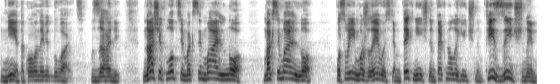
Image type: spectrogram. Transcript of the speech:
Ні, такого не відбувається взагалі. Наші хлопці максимально, максимально по своїм можливостям, технічним, технологічним, фізичним,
